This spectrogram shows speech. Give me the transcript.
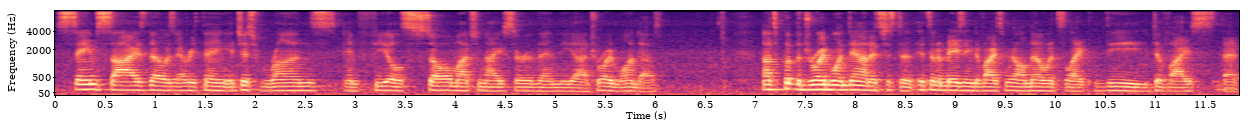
Same size though as everything. It just runs and feels so much nicer than the uh, Droid 1 does. Not to put the Droid 1 down, it's just a, it's an amazing device. We all know it's like the device that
